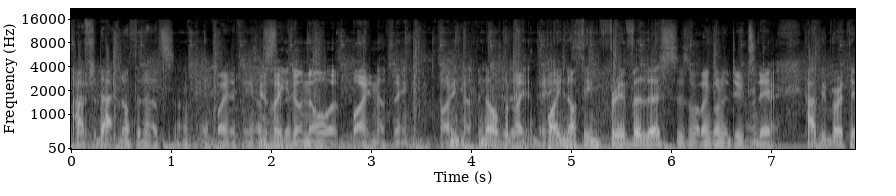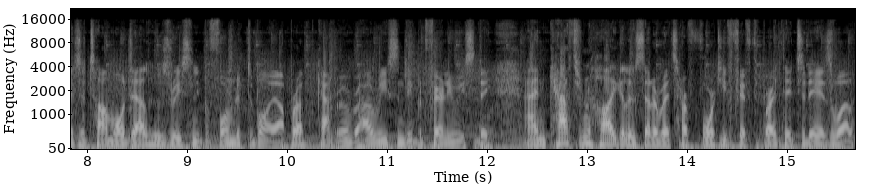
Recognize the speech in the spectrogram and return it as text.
After that, nothing else. Okay. I'll buy anything else. Seems like you don't know what buy nothing, buy nothing. No, but today- like day buy is. nothing frivolous is what I'm going to do today. Okay. Happy birthday to Tom Odell, who's recently performed at Dubai Opera. Can't remember how recently, but fairly recently. And Katherine Heigl, who celebrates her 45th birthday today as well.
